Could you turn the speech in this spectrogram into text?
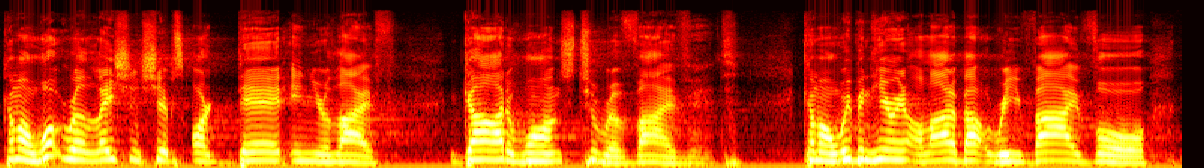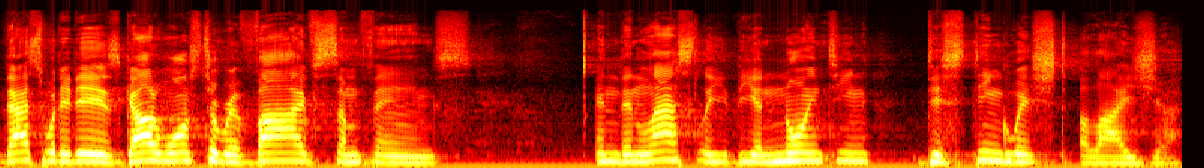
Come on, what relationships are dead in your life? God wants to revive it. Come on, we've been hearing a lot about revival. That's what it is. God wants to revive some things. And then lastly, the anointing distinguished Elijah.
